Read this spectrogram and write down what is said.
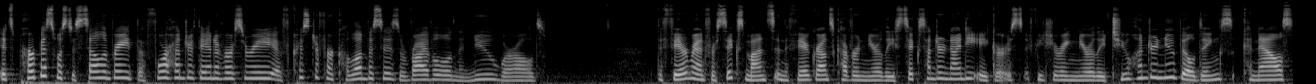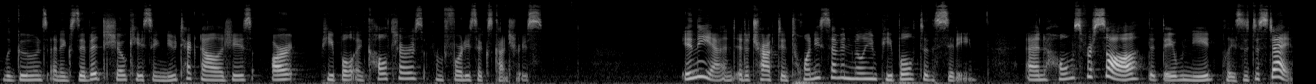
Its purpose was to celebrate the 400th anniversary of Christopher Columbus's arrival in the New World. The fair ran for six months, and the fairgrounds covered nearly 690 acres, featuring nearly 200 new buildings, canals, lagoons, and exhibits showcasing new technologies, art, people, and cultures from 46 countries. In the end, it attracted 27 million people to the city, and Holmes foresaw that they would need places to stay.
